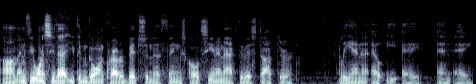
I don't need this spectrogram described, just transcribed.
Um, and if you want to see that you can go on crowder bits and the things called cnn activist dr leana l-e-a-n-a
